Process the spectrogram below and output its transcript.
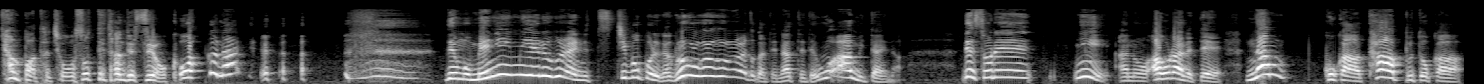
キャンパーたちを襲ってたんですよ。怖くない？でも目に見えるぐらいに土ぼこりがぐるぐるぐるぐるとかってなってて、うわーみたいな。で、それに、あの、煽られて、何個かタープとか、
